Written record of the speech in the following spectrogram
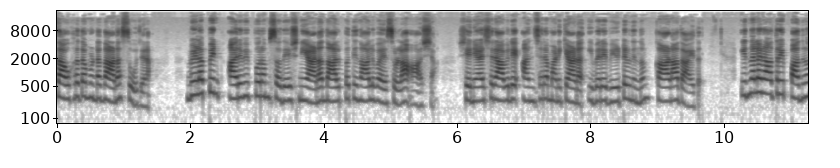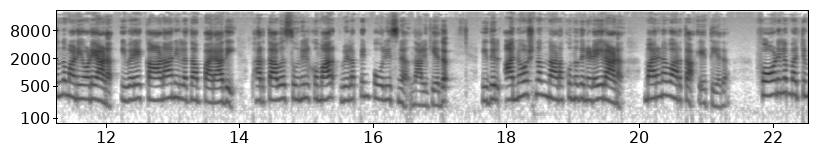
സൗഹൃദമുണ്ടെന്നാണ് സൂചന. വിളപ്പിൻ അരുവിപ്പുറം സ്വദേശിനിയാണ് നാൽപ്പത്തിനാല് വയസ്സുള്ള ആശ. ശനിയാഴ്ച രാവിലെ അഞ്ചര മണിക്കാണ് ഇവരെ വീട്ടിൽ നിന്നും കാണാതായത്. ഇന്നലെ രാത്രി പതിനൊന്ന് മണിയോടെയാണ് ഇവരെ കാണാനില്ലെന്ന പരാതി ഭർത്താവ് സുനിൽ കുമാർ വിളപ്പിൻ പോലീസിന് നൽകിയത്. ഇതിൽ അന്വേഷണം നടക്കുന്നതിനിടയിലാണ് മരണവാർത്ത എത്തിയത്. ഫോണിലും മറ്റും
